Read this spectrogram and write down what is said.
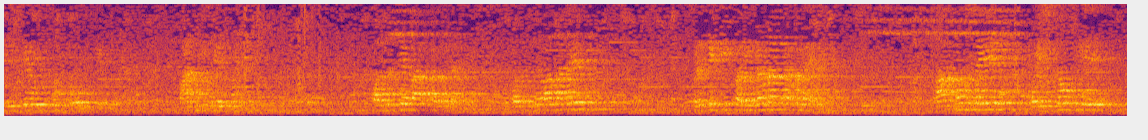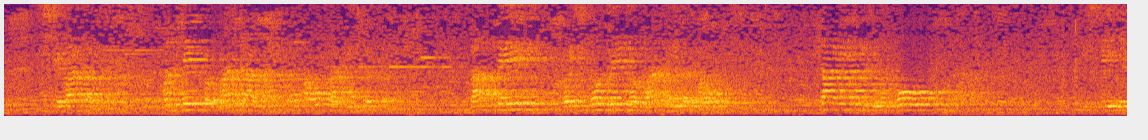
इसलिए उनको भोग के पानी देते हैं। पद सेवा करते हैं। पद सेवा माने प्रति की परिक्रमा करते हैं। हाथों से वैष्णव के सेवा करते हैं। मन से भगवान का कथाओं का टीचर करते हैं से वैष्णव से भगवान की कथाओं सारी चीज़ों को इसलिए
